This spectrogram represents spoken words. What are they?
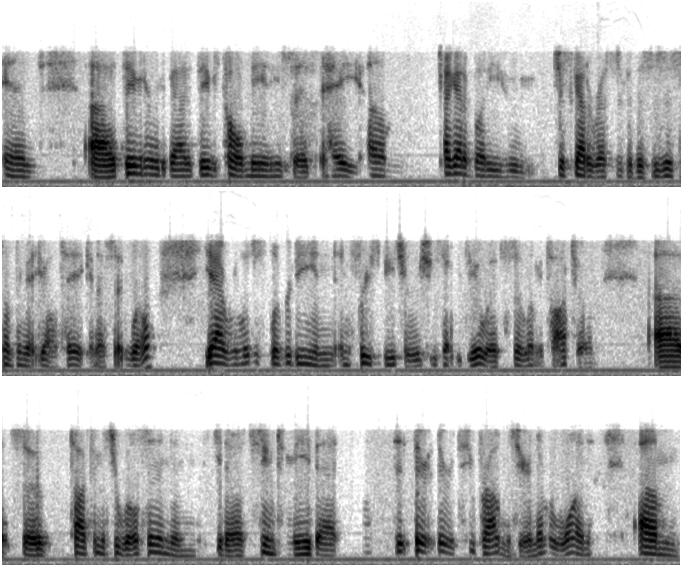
and uh, David heard about it. David called me and he said, "Hey, um, I got a buddy who just got arrested for this. Is this something that y'all take?" And I said, "Well, yeah, religious liberty and, and free speech are issues that we deal with. So let me talk to him." Uh, so talked to Mr. Wilson, and you know, it seemed to me that th- there there are two problems here. Number one, um,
